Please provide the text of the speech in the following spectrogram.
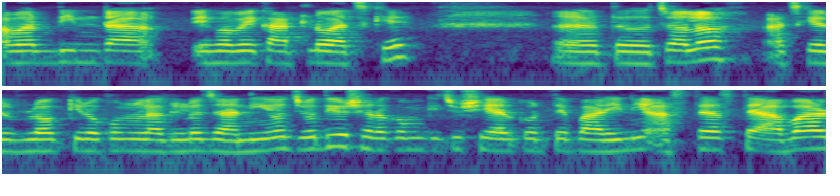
আমার দিনটা এভাবে কাটলো আজকে। তো চলো, আজকের ব্লগ কীরকম লাগল জানিও। যদিও সেরকম কিছু শেয়ার করতে পারিনি, আস্তে আস্তে আবার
